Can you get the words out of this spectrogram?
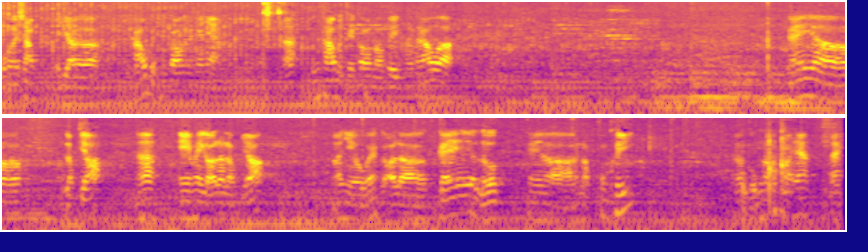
cũng hơi xong. Bây giờ tháo bịch xe con nha cả nhà đó tháo bịch xe con đầu tiên tháo uh, cái uh, lọc gió. Đó, em hay gọi là lọc gió. Ở nhiều bác gọi là cái lược hay ờ, là lọc không khí. Đó, cũng nói thôi ha. Đây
